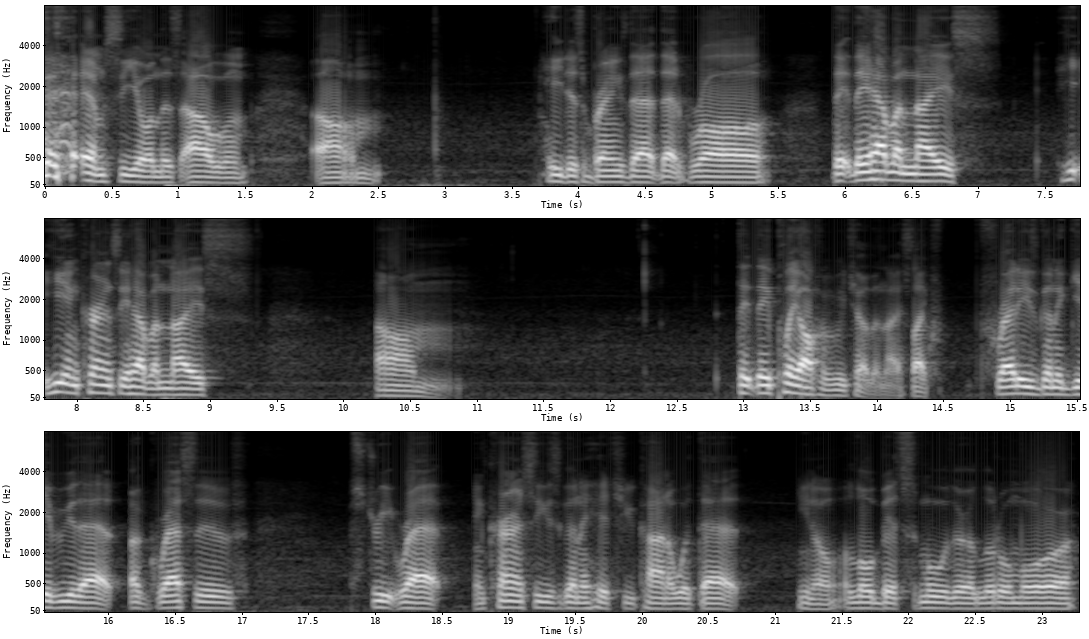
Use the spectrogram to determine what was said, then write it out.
MC on this album. Um, he just brings that that raw. They they have a nice. He he and Currency have a nice. Um, they, they play off of each other nice. Like Freddie's gonna give you that aggressive street rap, and Currency's gonna hit you kind of with that, you know, a little bit smoother, a little more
